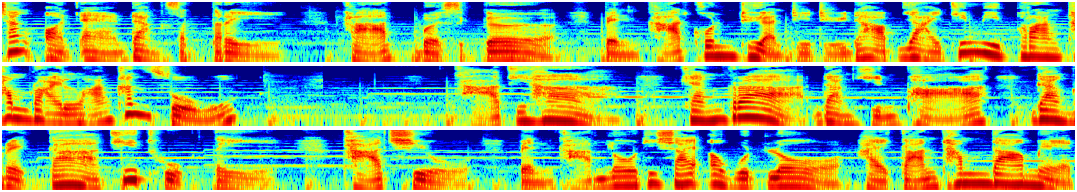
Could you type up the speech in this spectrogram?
ช่างอ่อนแอดังสตรีคลาสเบอร์สเกอร์ เป็นคลาสคนเถื่อนที่ถือดาบใหญ่ที่มีพลังทำลายล้างขั้นสูง ขาที่ห้าแข็งกร้า ดังหินผา ดังเหล็กก้าที่ถูกตี ขาชิว เป็นคาร์โลที่ใช้อาวุธโล ให้การทำดาเมจ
